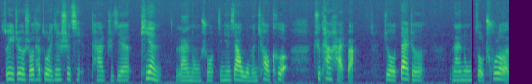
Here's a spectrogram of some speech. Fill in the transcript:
所以这个时候，他做了一件事情，他直接骗莱农说：“今天下午我们翘课，去看海吧。”就带着莱农走出了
